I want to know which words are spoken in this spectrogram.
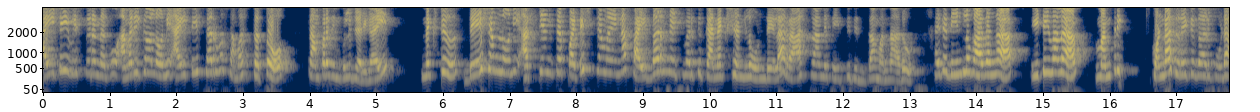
ఐటీ విస్తరణకు అమెరికాలోని ఐటీ సర్వ సంస్థతో సంప్రదింపులు జరిగాయి. నెక్స్ట్ దేశంలోని అత్యంత పటిష్టమైన ఫైబర్ నెట్వర్క్ కనెక్షన్లు ఉండేలా రాష్ట్రాన్ని తీర్చిదిద్దామన్నారు. అయితే దీంట్లో భాగంగా ఇటీవల మంత్రి కొండా సురేఖ గారు కూడా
